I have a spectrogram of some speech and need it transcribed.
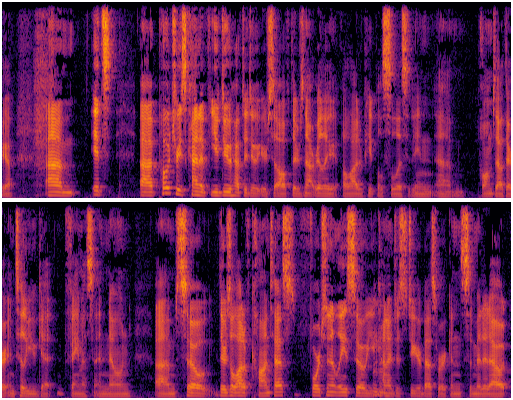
Yeah, um, it's uh, poetry's kind of you do have to do it yourself. There's not really a lot of people soliciting um, poems out there until you get famous and known. Um, so there's a lot of contests, fortunately. So you kind of just do your best work and submit it out.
